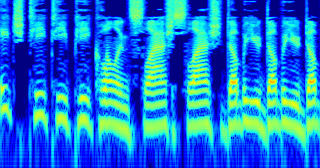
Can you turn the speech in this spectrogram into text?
http colon oh oh slash slash www.cnn.com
